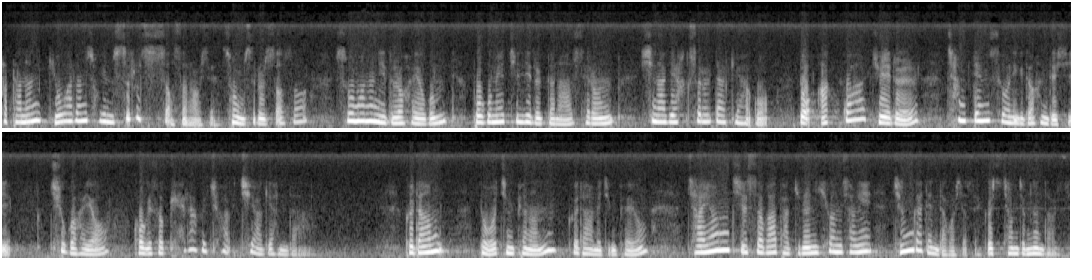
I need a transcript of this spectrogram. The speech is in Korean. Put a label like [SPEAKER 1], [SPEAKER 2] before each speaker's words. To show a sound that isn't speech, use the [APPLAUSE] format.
[SPEAKER 1] 사탄은 교활한 속임수를 써서라고 했어요. 속임수를 써서 수많은 이들로 하여금 복음의 진리를 떠나 새로운 신학의 학설을 따르게 하고 또 악과 죄를 참된 선이기도 한 듯이 추구하여 거기서 쾌락을 취하게 한다. 그 다음 또 징표는 그 다음에 징표요. 자연 질서가 바뀌는 현상이 증가된다고 하셨어요. 그래서 점점 는다 그랬어요.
